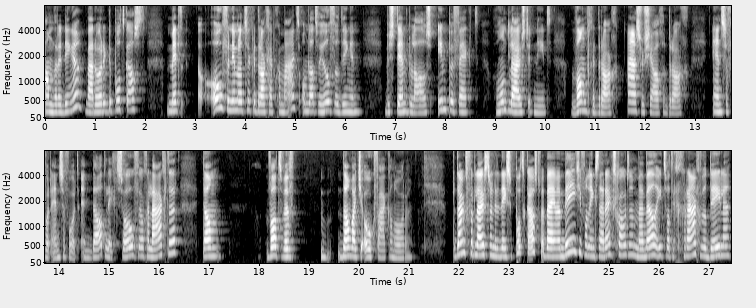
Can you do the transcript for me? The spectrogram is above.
andere dingen, waardoor ik de podcast met over dat gedrag heb gemaakt. Omdat we heel veel dingen bestempelen als imperfect, hond luistert niet, wangedrag, asociaal gedrag, enzovoort, enzovoort. En dat ligt zoveel gelaagder dan wat, we, dan wat je ook vaak kan horen. Bedankt voor het luisteren naar deze podcast, waarbij we een beetje van links naar rechts schoten, maar wel iets wat ik graag wil delen.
